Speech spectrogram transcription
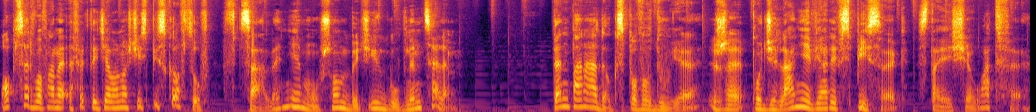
obserwowane efekty działalności spiskowców wcale nie muszą być ich głównym celem. Ten paradoks powoduje, że podzielanie wiary w spisek staje się łatwe,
